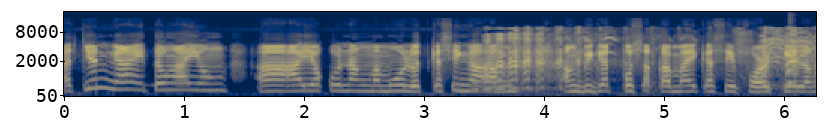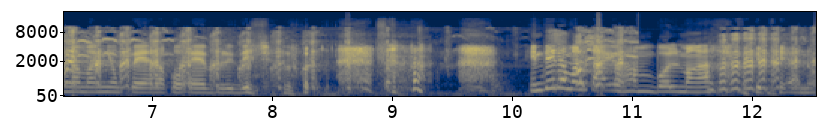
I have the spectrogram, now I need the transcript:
At yun nga, ito nga yung ah, ayaw ko nang mamulot kasi nga ang, ang bigat po sa kamay kasi 4K lang naman yung pera ko everyday. Hindi naman tayo humble mga kabebe. Ano.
